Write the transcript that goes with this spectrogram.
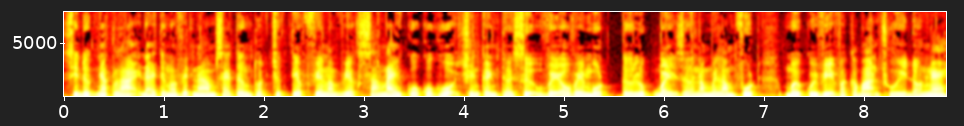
Xin được nhắc lại, Đài Tiếng Nói Việt Nam sẽ tường thuật trực tiếp phiên làm việc sáng nay của Quốc hội trên kênh Thời sự VOV1 từ lúc 7 giờ 55 phút. Mời quý vị và các bạn chú ý đón nghe.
